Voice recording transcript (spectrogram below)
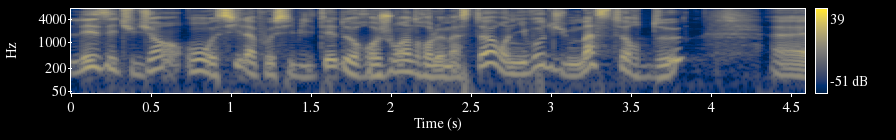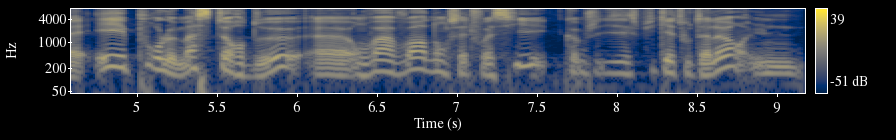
Les étudiants ont aussi la possibilité de rejoindre le master au niveau du master 2. Euh, et pour le master 2, euh, on va avoir donc cette fois-ci, comme je expliquais tout à l'heure, une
